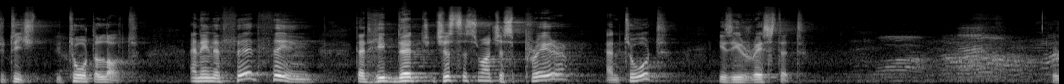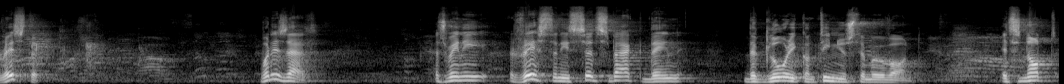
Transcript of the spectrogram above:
to teach. He taught a lot. And then the third thing that he did just as much as prayer and taught is he rested. Rested. What is that? It's when he rests and he sits back, then the glory continues to move on. It's not,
